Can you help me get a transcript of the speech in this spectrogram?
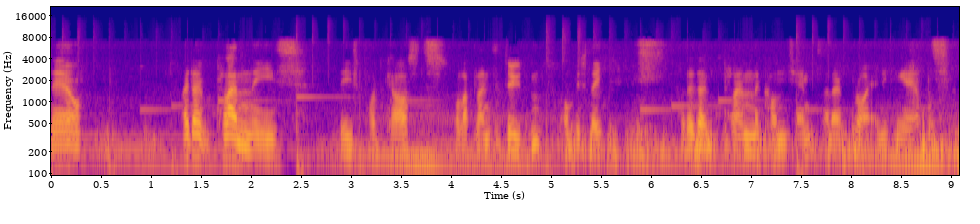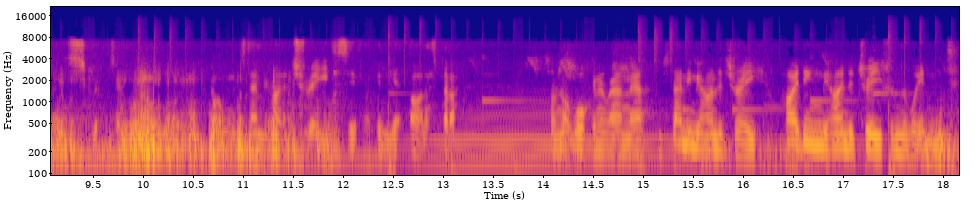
Now, I don't plan these these podcasts. Well, I plan to do them, obviously, but I don't plan the content. I don't write anything out. I don't script anything. Well, I'm going to stand behind a tree to see if I can get. Oh, that's better. So I'm not walking around now. I'm standing behind a tree, hiding behind a tree from the wind.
